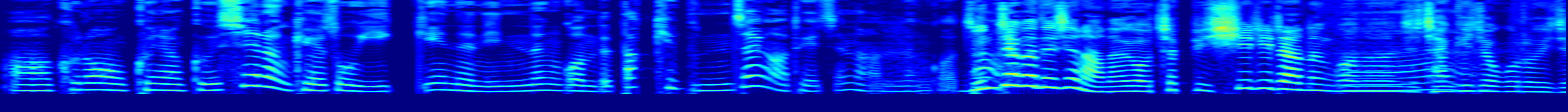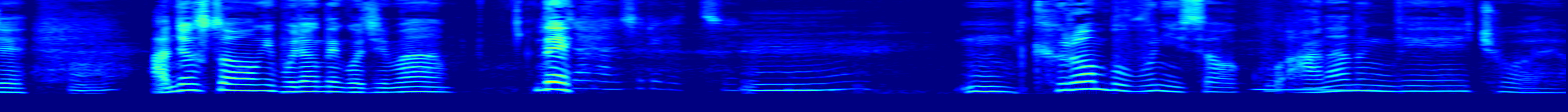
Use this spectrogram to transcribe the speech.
아 그럼 그냥 그 실은 계속 있기는 있는 건데 딱히 문제가 되지는 않는 거죠? 문제가 되진 않아요. 어차피 실이라는 거는 이제 아. 장기적으로 이제 어. 안정성이 보장된 거지만, 근데. 음. 음, 그런 부분이 있어갖고 음. 안 하는 게 좋아요.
